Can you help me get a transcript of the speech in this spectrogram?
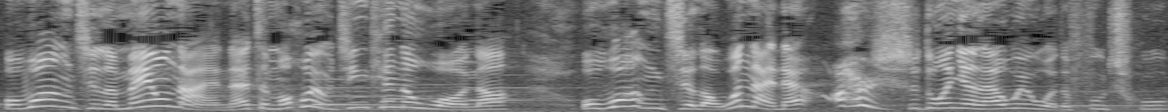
我忘记了没有奶奶，怎么会有今天的我呢？我忘记了我奶奶二十多年来为我的付出。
